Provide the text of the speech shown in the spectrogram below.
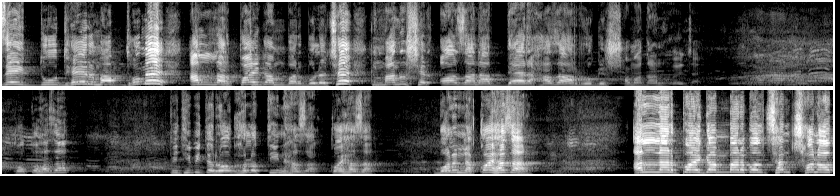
যেই দুধের মাধ্যমে আল্লাহর পয়গাম্বার বলেছে, মানুষের অজানা দেড় হাজার রোগের সমাধান হয়ে যায়। কত হাজার? পৃথিবীতে রোগ হলো তিন হাজার। কয় হাজার? বলেন না, কয় হাজার? আল্লাহর পয়গাম্বার বলছেন সনব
